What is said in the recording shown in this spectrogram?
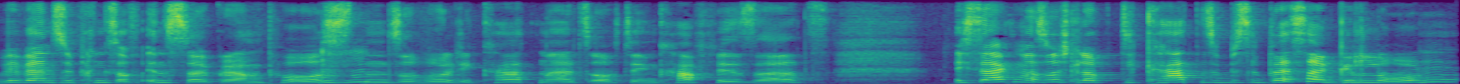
wir werden es übrigens auf Instagram posten, mhm. sowohl die Karten als auch den Kaffeesatz. Ich sag mal so, ich glaube, die Karten sind ein bisschen besser gelogen.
